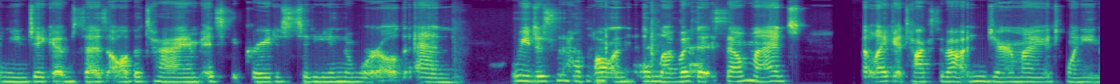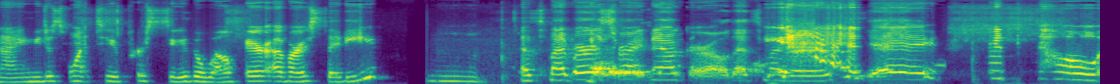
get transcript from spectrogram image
I mean, Jacob says all the time, it's the greatest city in the world. And we just have fallen in love with it so much. But like it talks about in Jeremiah 29, we just want to pursue the welfare of our city. Mm, that's my verse right now, girl. That's my yes. verse. Yay. It's so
